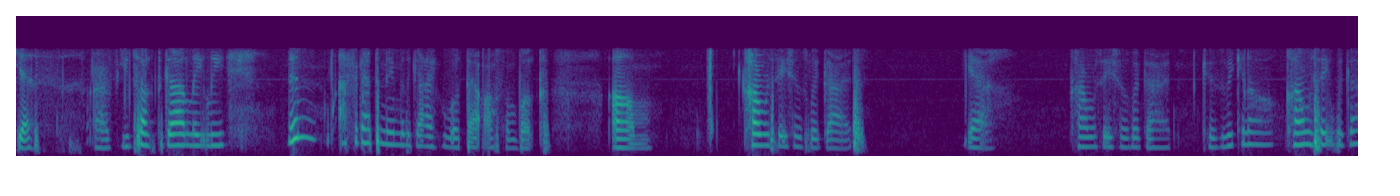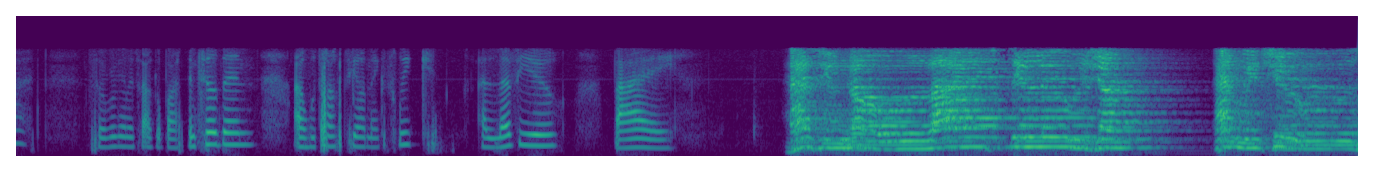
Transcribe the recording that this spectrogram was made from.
Yes, uh, if you talked to God lately, then I forgot the name of the guy who wrote that awesome book, um, Conversations with God. Yeah, Conversations with God, because we can all conversate with God. So we're going to talk about. Until then, I will talk to y'all next week. I love you. Bye. As you know, life's illusion, and we choose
